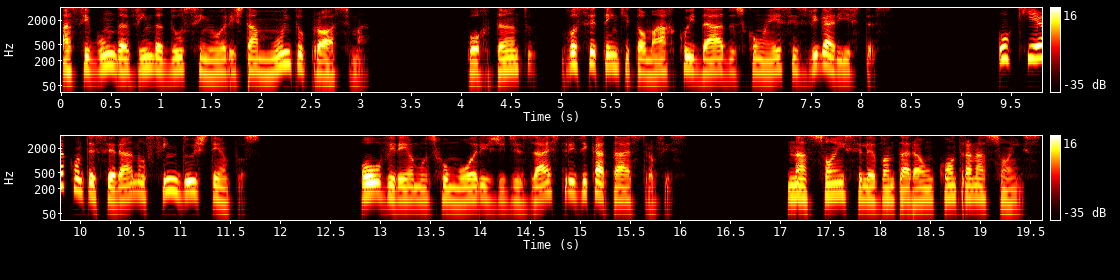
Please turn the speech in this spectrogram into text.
A segunda vinda do Senhor está muito próxima. Portanto, você tem que tomar cuidados com esses vigaristas. O que acontecerá no fim dos tempos? Ouviremos rumores de desastres e catástrofes. Nações se levantarão contra nações.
